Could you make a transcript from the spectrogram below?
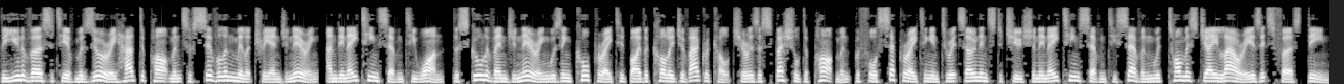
the University of Missouri had departments of civil and military engineering, and in 1871, the School of Engineering was incorporated by the College of Agriculture as a special department before separating into its own institution in 1877 with Thomas J. Lowry as its first dean.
